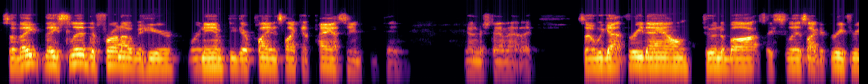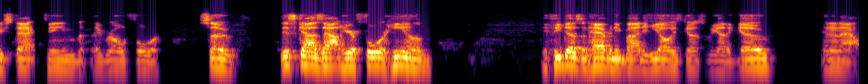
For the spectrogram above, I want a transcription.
So they they slid the front over here. We're in empty. They're playing. It's like a pass empty thing. You understand that? So we got three down, two in the box. They slid. It's like a three-three stack team, but they rolled four. So this guy's out here for him. If he doesn't have anybody, he always goes. We got to go in and out.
